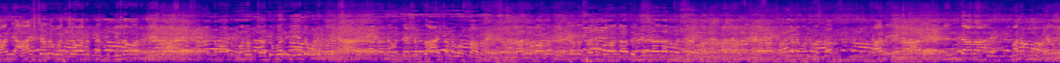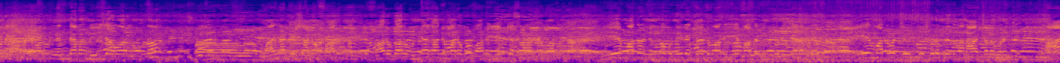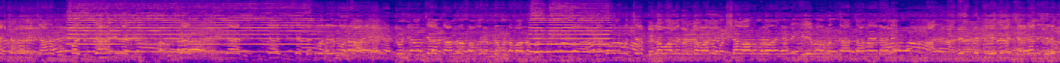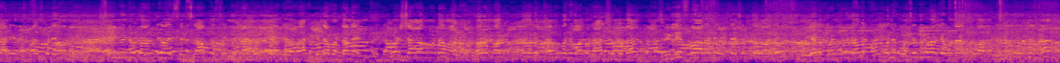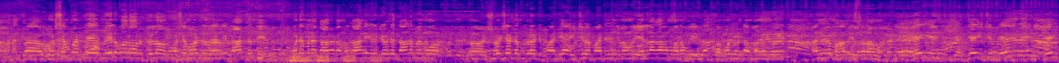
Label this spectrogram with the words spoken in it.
కానీ హాస్టల్లోకి వచ్చే వాళ్ళు ప్రతి పిల్లవారు దేని వస్తారంటే వాళ్ళు మనం చదువుకొని ఏదో ఒకటి మనం సాధించాలనే ఉద్దేశంతో హాస్టల్లోకి వస్తారు. కానీ వాళ్ళకి ఇంట్లో సరిపోగా కాదు జిల్లా కాదు వచ్చే వాళ్ళు అది అనుకుంటారా సాగడమని వస్తారు. కానీ నింద్యాల మనకు ముఖ్యమైన మనకి ఏమంటే మనం నింద్యాల నియోజకవర్గంలో మైనార్టీ శాఖ వారు మంత్రి గారు ఉన్నా కానీ మనకు వారు ఏం చేస్తారంటే వాళ్ళు ఏ మాత్రం నిమ్మకు నీరు వాళ్ళు ఏ మాత్రం ఇంట్లో చేయడం లేదు ఏ మాత్రం చూసుకోవడం లేదు మన హాస్టల్ గురించి. హాస్టల్లో చాలా గొప్ప వస్తారు కానీ విద్యార్థులు సౌకర్యం లేకుండా వాళ్ళకు ఆ, వచ్చే పిల్లవాళ్ళ మీద వాళ్ళు వర్షాకాలంలో అయినా ఏ దానైనా అన్ఎక్స్పెక్ట్ ఏదైనా జరగాలి జరిగితే దానికి రెస్పాన్సిబిలిటీ ఎవరు? సిమెంట్ లాంటి స్లాబ్ సిమెంట్ లాంటి రాత్రి కింద పడ్డాయి వర్షాకాలం కూడా మనకి ఘోరం వాళ్ళు పిల్లలు చదువుకొని వాళ్ళు రాత్రి కూడా రిలీఫ్ కావాలనే ఉద్దేశంతో వాళ్ళు ఏదో పండుకునే వాళ్ళు పండుకొని వసతి కూడా లేకుండా వాళ్ళు వర్షం పట్టే మేలుకోవాలి వాళ్ళ పిల్లలు. వర్షం పడుతుందని రాత్రి ఒకటేమైనా కారణం కానీ ఇటువంటి దానిలో మేము సోషల్ డెమోక్రటిక్ పార్టీ ఇష్టమే పార్టీ నుంచి మేము ఎల్లకాలం మనం ఇలా సపోర్ట్ ఉంటాం. మనము అని మేము హామీ ఇస్తున్నాము. జై జై ఇష్టమే జై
